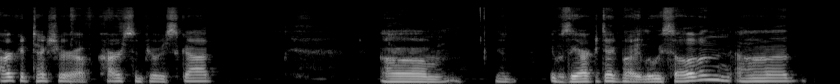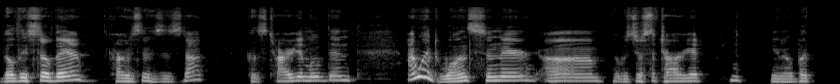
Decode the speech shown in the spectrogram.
architecture of Carson Pirie Scott. Um, it was the architect by Louis Sullivan. Uh, building's still there. Carson's is not because Target moved in. I went once in there. Um, it was just a Target, you know, but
